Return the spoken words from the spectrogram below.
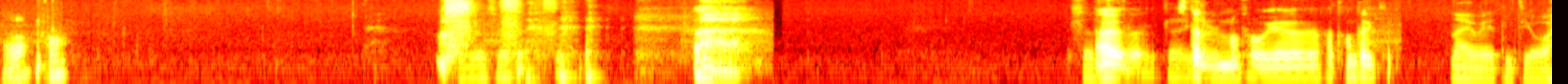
Ja. ja. Äh, lite- Ställde du någon fråga? Jag fattar inte riktigt. Nej jag vet inte jag.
